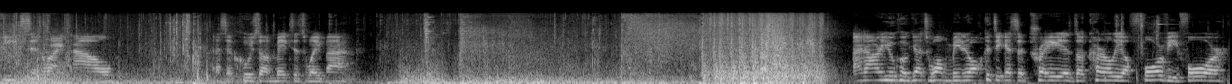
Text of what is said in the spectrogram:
Decent right now. As Yakuza makes his way back. And Ariuko gets one, Mediocrity gets a trade, it's a currently a 4v4.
